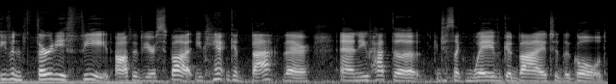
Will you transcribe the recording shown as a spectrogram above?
even 30 feet off of your spot, you can't get back there and you have to just like wave goodbye to the gold.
